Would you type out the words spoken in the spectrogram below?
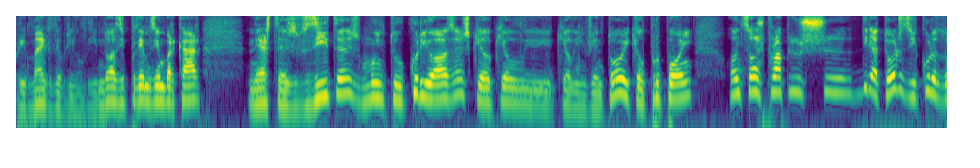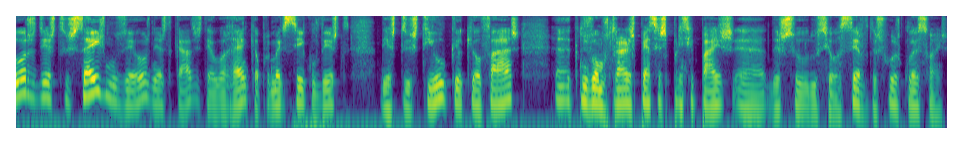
1 de Abril. E nós podemos embarcar nestas visitas muito curiosas que ele, que, ele, que ele inventou e que ele propõe, onde são os próprios uh, diretores e curadores destes seis museus, neste caso, este é o arranque, é o primeiro ciclo deste, deste estilo que, que ele faz, uh, que nos vão mostrar as peças principais uh, do seu acervo, das suas coleções.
